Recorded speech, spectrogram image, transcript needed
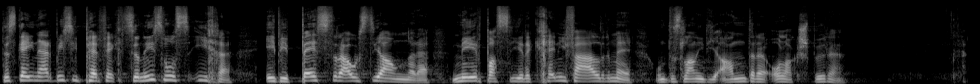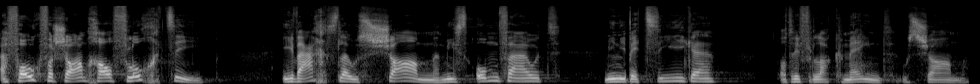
Das geht dann bis in Perfektionismus rein. Ich bin besser als die anderen. Mir passieren keine Fehler mehr. Und das lasse ich die anderen auch spüren. Ein Folge von Scham kann Flucht sein. Ich wechsle aus Scham mein Umfeld, meine Beziehungen oder ich verlasse Gemeinde aus Scham.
